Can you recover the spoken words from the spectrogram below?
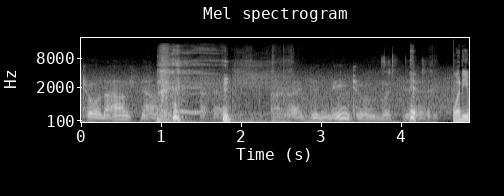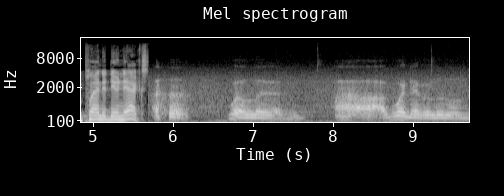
tore the house down. I, I didn't mean to, but uh, What do you plan to do next? well, um, I, whatever little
